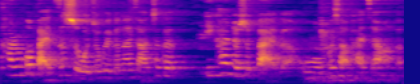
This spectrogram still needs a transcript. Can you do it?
他如果摆姿势，我就会跟他讲，这个一看就是摆的，我不想拍这样的。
